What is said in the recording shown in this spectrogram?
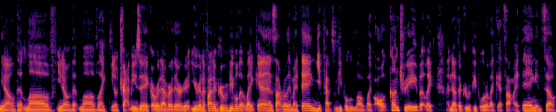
you know that love you know that love like you know trap music or whatever they're you're gonna find a group of people that like yeah it's not really my thing. You have had some people who love like alt country but like another group of people who are like that's not my thing. And so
